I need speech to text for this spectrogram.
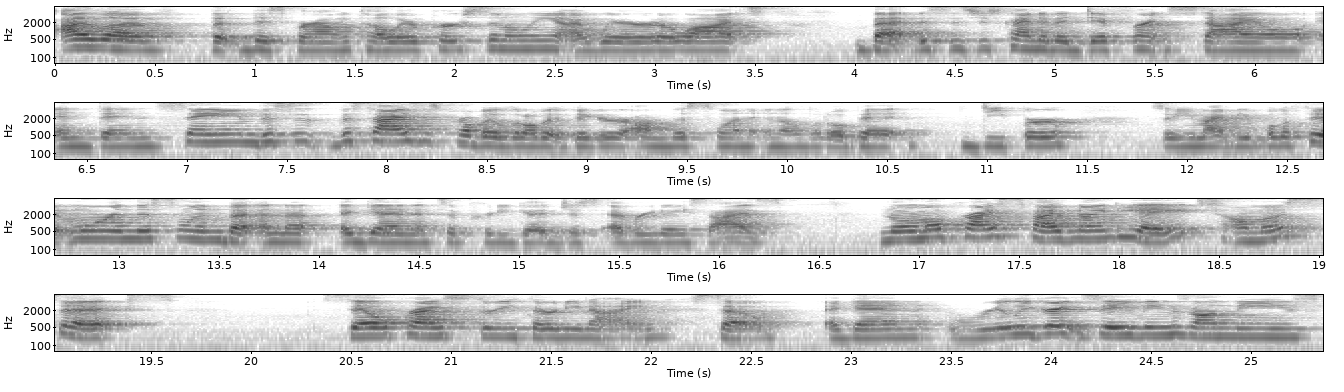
I love this brown color personally. I wear it a lot, but this is just kind of a different style. And then same, this is the size is probably a little bit bigger on this one and a little bit deeper. So you might be able to fit more in this one, but again, it's a pretty good just everyday size. Normal price $5.98, almost 6 Sale price $3.39. So again, really great savings on these.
